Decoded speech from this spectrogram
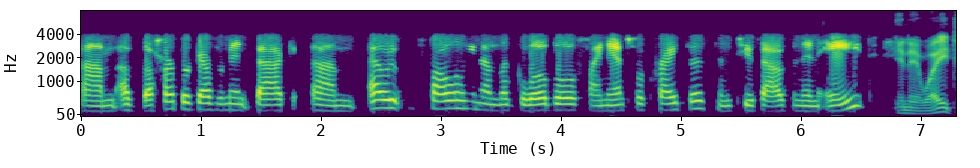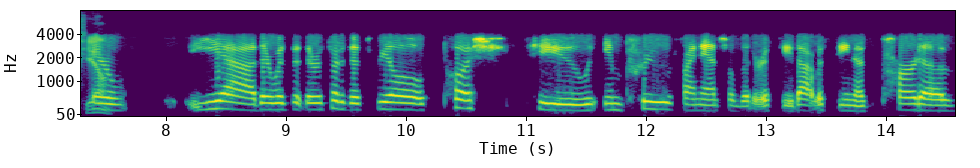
um, of the Harper government back um, out following on the global financial crisis in 2008. In 08, yeah. There, yeah, there was there was sort of this real push to improve financial literacy. That was seen as part of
